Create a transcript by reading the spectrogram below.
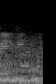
maybe?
